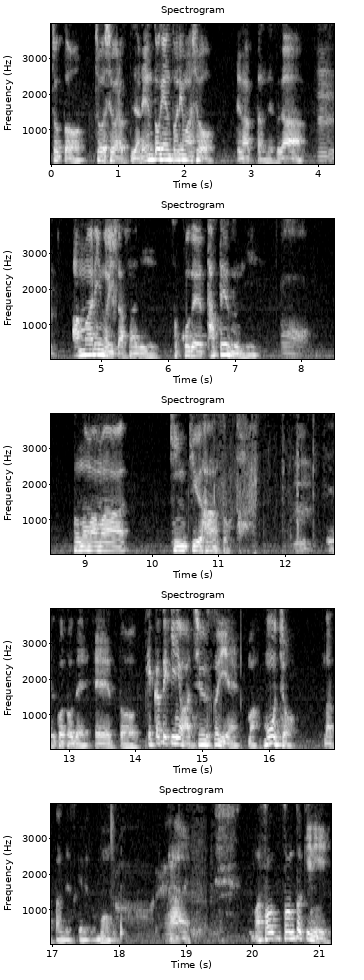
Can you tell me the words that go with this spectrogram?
ちょっと調子悪くて、じゃあレントゲン取りましょうってなったんですが、うん。あまりの痛さに、そこで立てずに、そのまま緊急搬送うん。ということで、えっ、と、結果的には中水炎、まあ、盲腸だったんですけれども、はい。まあ、そ、その時に、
